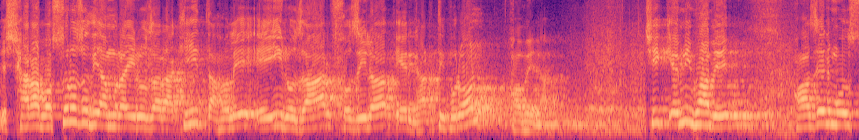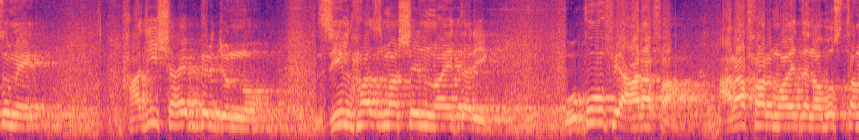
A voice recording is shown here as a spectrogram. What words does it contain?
যে সারা বছরও যদি আমরা এই রোজা রাখি, তাহলে এই রোজার ফজিলত, এর ঘাটতি পূরণ হবে না। ঠিক এমনিভাবে হজের মৌসুমে হাজি সাহেবদের জন্য জিলহাজ মাসের নয় তারিখ, উকুফে আরাফা, আরাফার ময়দানে অবস্থান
